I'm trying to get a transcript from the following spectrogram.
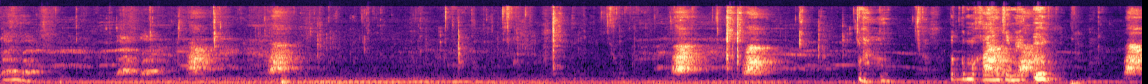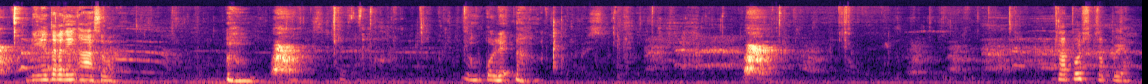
Mm. Pag kumakain kami, ganyan talaga yung aso. Ang kulit na. Tapos kape.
